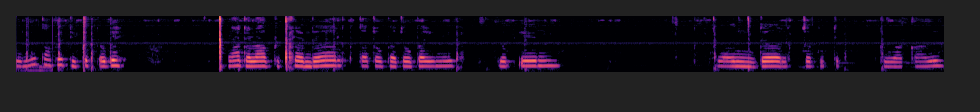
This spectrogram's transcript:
Ini tapi dikit oke. Okay. ini adalah blender. Kita coba-coba ini plugin blender ceketik dua kali.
